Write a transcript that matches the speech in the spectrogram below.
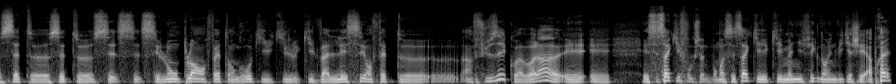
cette, cette, ces, longs plans en fait, en gros, qui, qui, qui va laisser en fait infuser quoi, voilà, et, c'est ça qui fonctionne. Pour moi, c'est ça qui est, qui est magnifique dans une vie cachée. Après,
